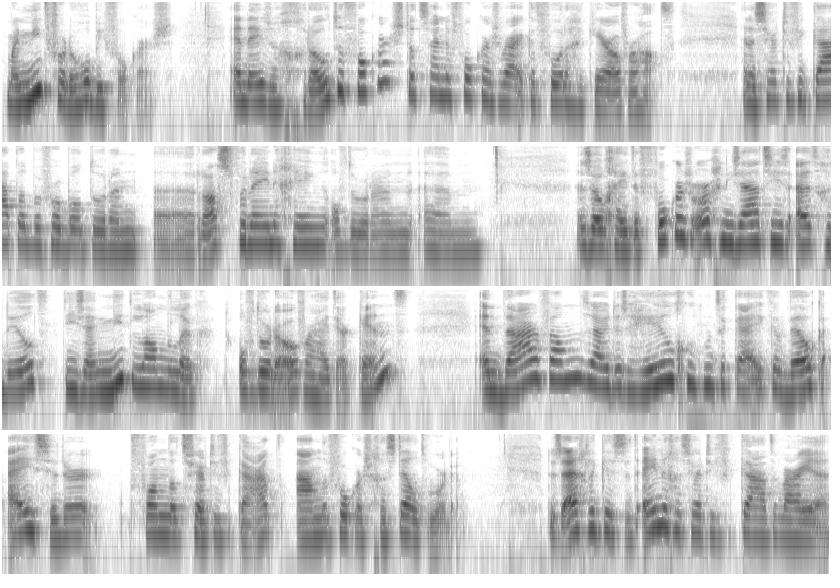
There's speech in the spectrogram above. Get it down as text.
maar niet voor de hobbyfokkers. En deze grote fokkers, dat zijn de fokkers waar ik het vorige keer over had. En een certificaat dat bijvoorbeeld door een uh, rasvereniging of door een, um, een zogeheten fokkersorganisatie is uitgedeeld, die zijn niet landelijk of door de overheid erkend. En daarvan zou je dus heel goed moeten kijken welke eisen er van dat certificaat aan de fokkers gesteld worden. Dus eigenlijk is het enige certificaat waar je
